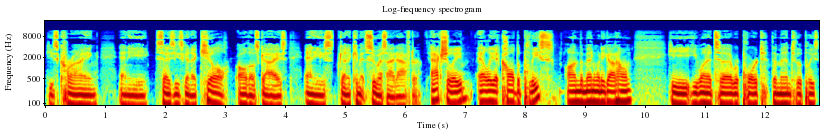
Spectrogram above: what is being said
He's crying, and he says he's going to kill all those guys, and he's going to commit suicide after. Actually, Elliot called the police on the men when he got home. He he wanted to report the men to the police,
